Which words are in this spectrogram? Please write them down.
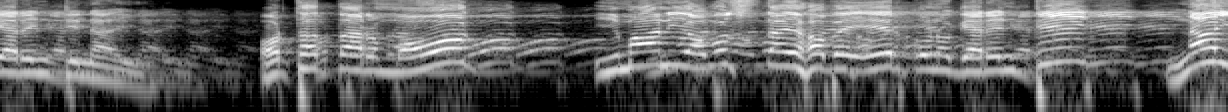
গ্যারেন্টি নাই। অর্থাৎ তার মত ইমানি অবস্থায় হবে, এর কোনো গ্যারেন্টি নাই।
